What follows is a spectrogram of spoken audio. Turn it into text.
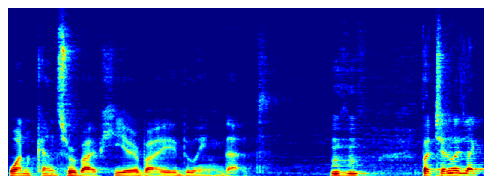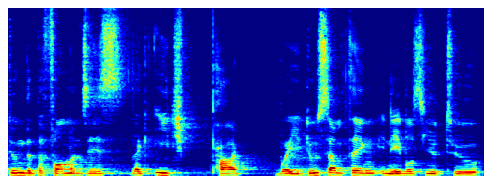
one can survive here by doing that. Mm-hmm. But generally, like doing the performances, like each part where you do something enables you to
